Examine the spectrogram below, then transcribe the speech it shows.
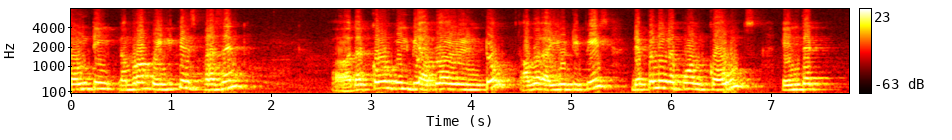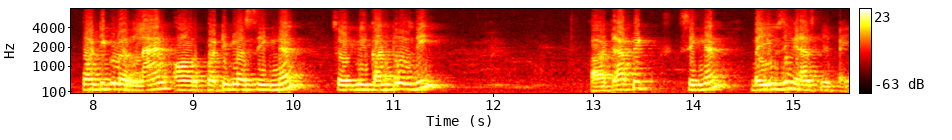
counting number of vehicles present uh, that count will be uploaded into our page depending upon counts in that particular LAN or particular signal so it will control the uh, traffic signal by using Raspberry Pi.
